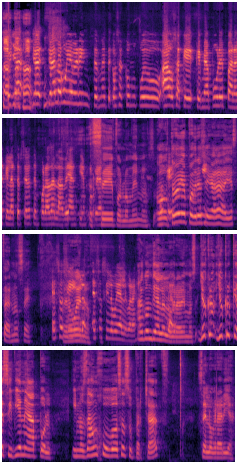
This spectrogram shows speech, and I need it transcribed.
Pero ya, ya, ya la voy a ver en internet, o sea, ¿cómo puedo? Ah, o sea, que, que me apure para que la tercera temporada la vea en tiempo real. Sí, por lo menos. O Ok. todavía podrías Sí. llegar a esta, no sé. Eso Pero sí, bueno. lo, eso sí lo voy a lograr. Algún día lo Claro. lograremos. Yo creo, yo creo que si viene Apple y nos da un jugoso super chat, se lograría.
